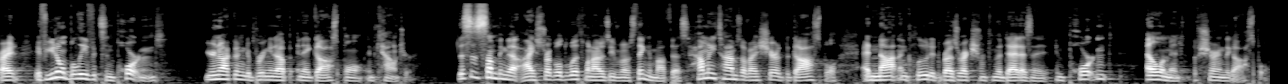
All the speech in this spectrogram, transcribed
right? If you don't believe it's important, you're not going to bring it up in a gospel encounter. This is something that I struggled with when I was even was thinking about this. How many times have I shared the gospel and not included resurrection from the dead as an important element of sharing the gospel?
